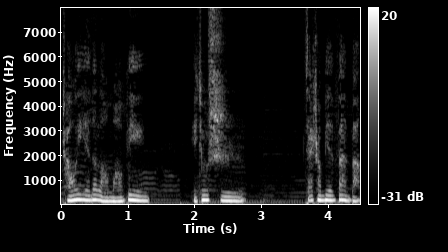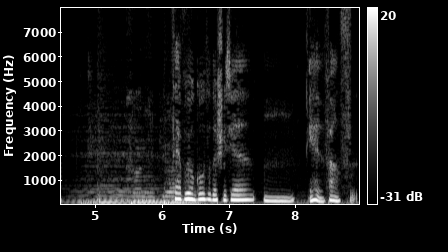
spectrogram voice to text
肠胃炎的老毛病，也就是家常便饭吧。在不用工作的时间，嗯，也很放肆，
